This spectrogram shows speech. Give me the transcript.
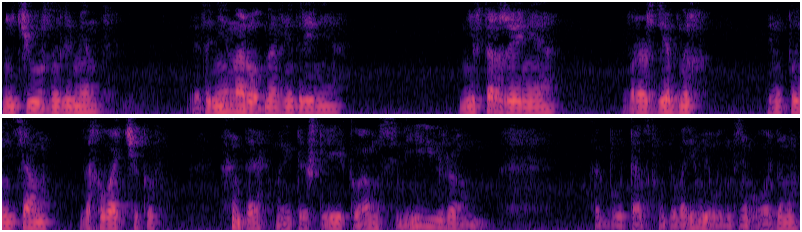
не чуждый элемент, это не народное внедрение, не вторжение враждебных инопланетян, захватчиков. Да, мы пришли к вам с миром. Как бы вот так вот мы говорим его внутренним органам.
